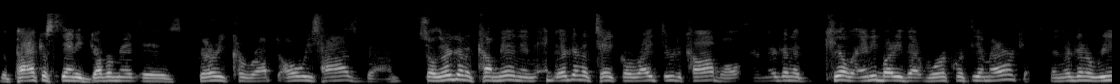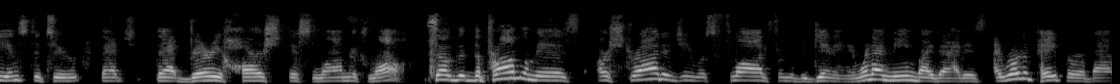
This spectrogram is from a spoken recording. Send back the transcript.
the Pakistani government is very corrupt, always has been. So they're going to come in and they're going to take go right through to Kabul and they're going to kill anybody that worked with the Americans and they're going to reinstitute that that very harsh Islamic law. So the, the problem is our strategy was flawed from the beginning. And what I mean by that is I wrote a paper about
